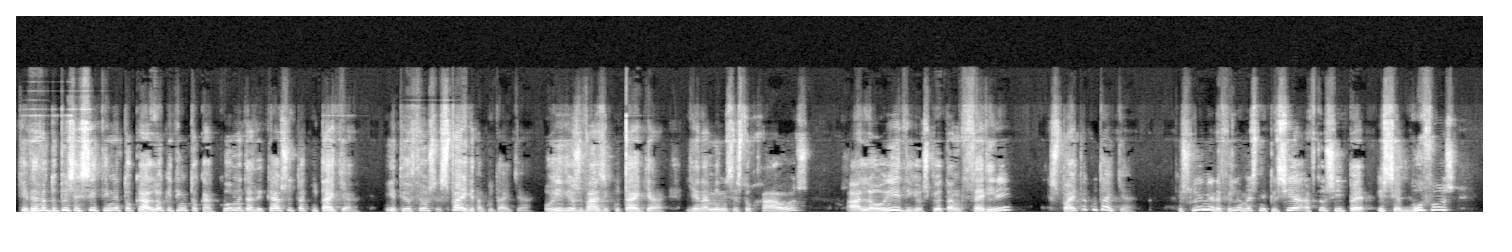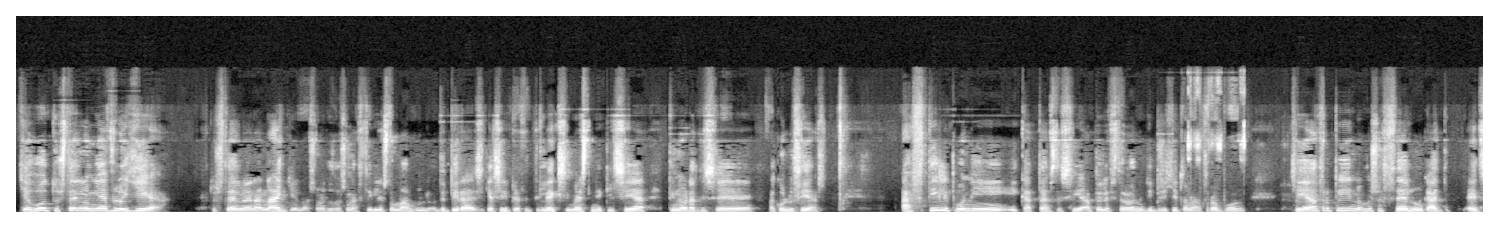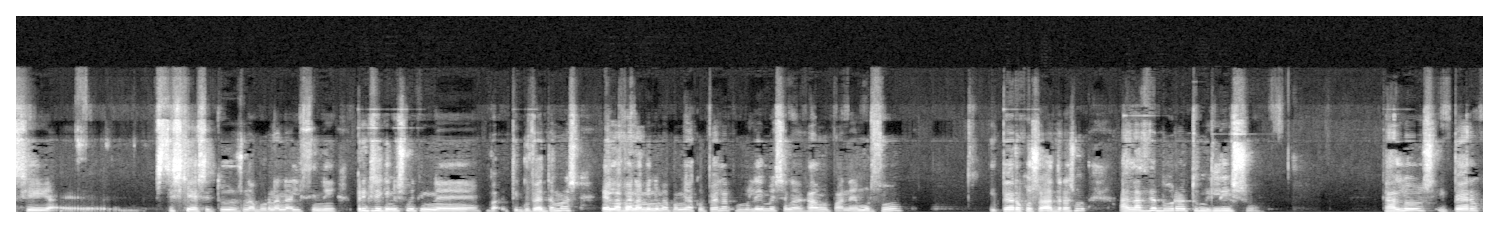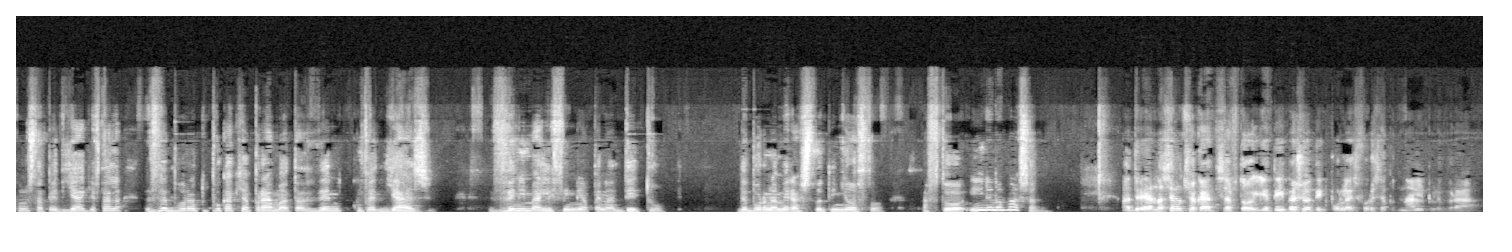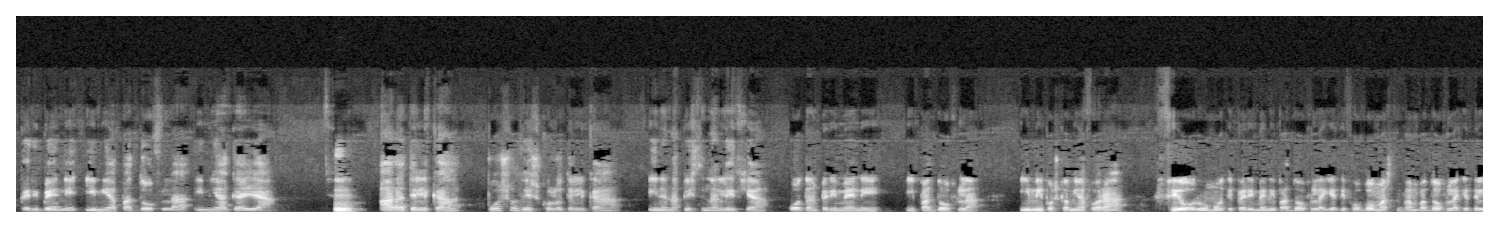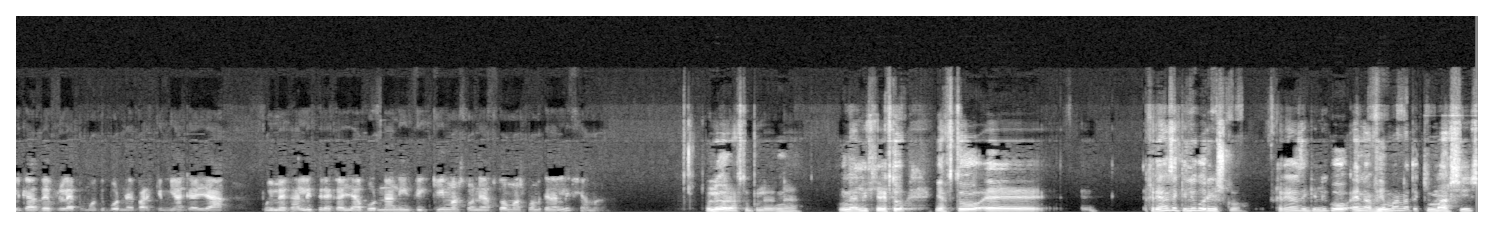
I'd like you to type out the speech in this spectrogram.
Και δεν θα του πεις εσύ τι είναι το καλό και τι είναι το κακό με τα δικά σου τα κουτάκια. Γιατί ο Θεός σπάει και τα κουτάκια. Ο ίδιος βάζει κουτάκια για να μην είσαι στο χάος αλλά ο ίδιος και όταν θέλει, σπάει τα κουτάκια. Και σου λένε ρε φίλε, μέσα στην εκκλησία αυτός είπε είσαι μπούφος και εγώ του στέλνω μια ευλογία. Του στέλνω έναν άγγελο, να του δώσω ένα φίλο στο μάγουλο. Δεν πειράζει. Και ας είπε αυτή τη λέξη μέσα στην εκκλησία την ώρα της ε, ακολουθίας. Αυτή λοιπόν η, η κατάσταση απελευθερώνει την ψυχή των ανθρώπων και οι άνθρωποι νομίζω θέλουν κάτι έτσι ε, στη σχέση τους, να μπορούν να είναι αληθινοί. Πριν ξεκινήσουμε την, ε, την κουβέντα μας, έλαβα ένα μήνυμα από μια κοπέλα που μου λέει μέσα σε ένα γάμο πανέμορφο, υπέροχος ο άντρας μου, αλλά δεν μπορώ να του μιλήσω. Καλός, υπέροχος, τα παιδιά και αυτά, αλλά δεν μπορώ να του πω κάποια πράγματα. Δεν κουβεντιάζει. Δεν είμαι αληθινή απέναντί του. Δεν μπορώ να μοιραστώ τι νιώθω. Αυτό είναι ένα βάσανο. Αντρέα, να σε ρωτήσω κάτι σε αυτό. Γιατί είπες ότι πολλές φορές από την άλλη πλευρά περιμένει ή μια παντόφλα ή μια αγκαλιά. Άρα τελικά, πόσο δύσκολο τελικά είναι να πεις την αλήθεια όταν περιμένει η παντόφλα, ή μήπως καμιά φορά θεωρούμε ότι περιμένει η παντόφλα γιατί φοβόμαστε να φάμε παντόφλα και τελικά δεν βλέπουμε ότι μπορεί να υπάρχει και μια αγκαλιά που η μεγαλύτερη αγκαλιά μπορεί να είναι η δική μας, τον εαυτό μας, πούμε την αλήθεια μας. Πολύ ωραίο αυτό που λες, ναι. Είναι αλήθεια. Γι' αυτό, γι αυτό ε, χρειάζεται και λίγο ρίσκο. Χρειάζεται και λίγο ένα βήμα να δοκιμάσει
